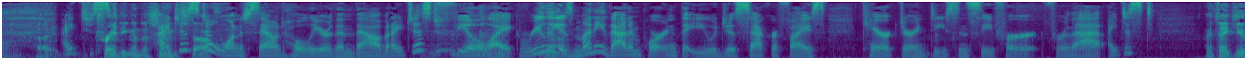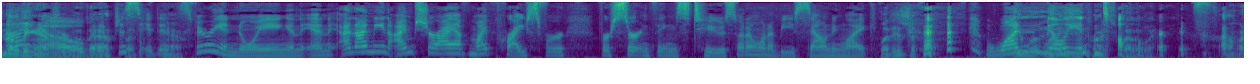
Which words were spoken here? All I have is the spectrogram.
uh, I just trading in the same stuff. I just stuff. don't want to sound holier than thou, but I just feel like really Yeah. is money that important that you would just sacrifice character and decency for for that? I just I think you know the I answer know, to but that. it just it, yeah. it's very annoying and, and and I mean I'm sure I have my price for for certain things too, so I don't want to be sounding like What is it? one Hey, what- what is your million price, by the way? oh,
